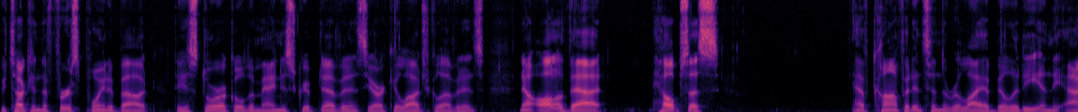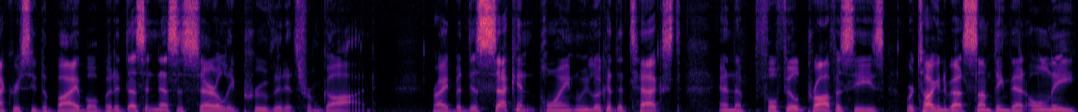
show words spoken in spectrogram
we talked in the first point about the historical, the manuscript evidence, the archaeological evidence. Now, all of that helps us have confidence in the reliability and the accuracy of the Bible, but it doesn't necessarily prove that it's from God, right? But this second point, when we look at the text and the fulfilled prophecies, we're talking about something that only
